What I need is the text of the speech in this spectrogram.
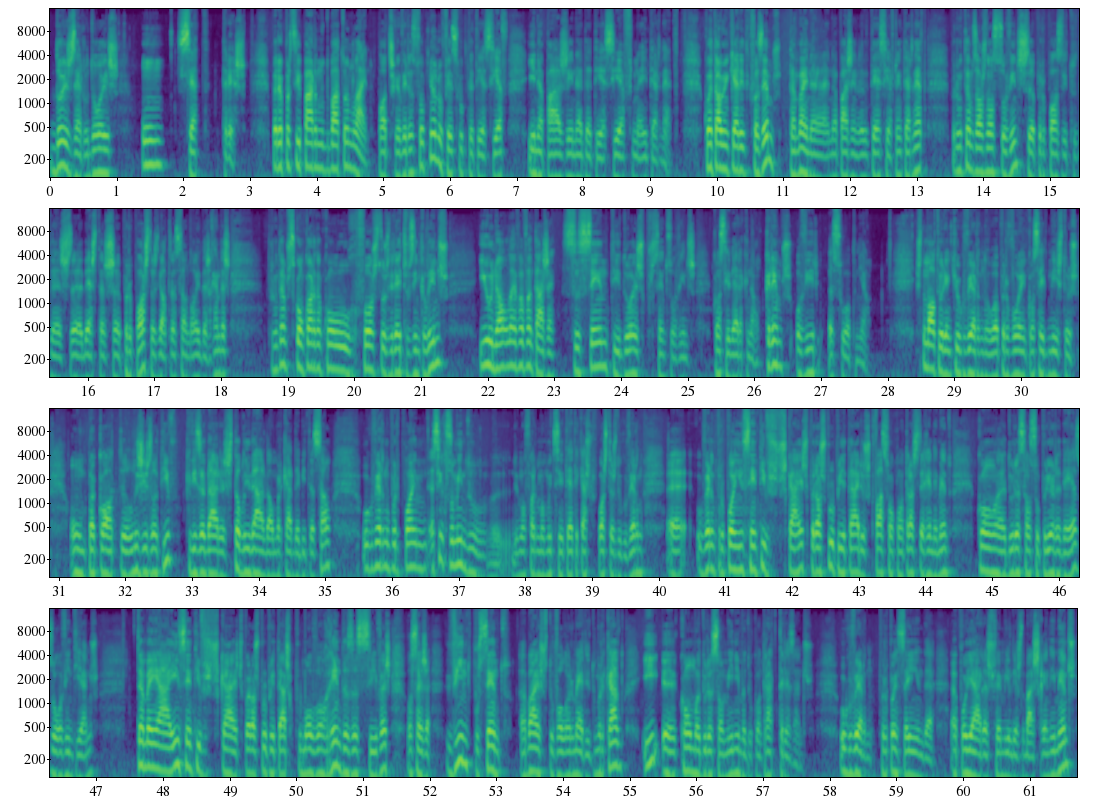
808-202-173. 3. Para participar no debate online, pode escrever a sua opinião no Facebook da TSF e na página da TSF na internet. Quanto ao inquérito que fazemos, também na, na página da TSF na internet, perguntamos aos nossos ouvintes, a propósito das, destas propostas de alteração da lei das rendas, perguntamos se concordam com o reforço dos direitos dos inquilinos e o não leva vantagem. 62% dos ouvintes considera que não. Queremos ouvir a sua opinião. Isto numa altura em que o Governo aprovou em Conselho de Ministros um pacote legislativo que visa dar estabilidade ao mercado de habitação. O Governo propõe, assim resumindo de uma forma muito sintética as propostas do Governo, uh, o Governo propõe incentivos fiscais para os proprietários que façam contratos de arrendamento com a duração superior a 10 ou a 20 anos. Também há incentivos fiscais para os proprietários que promovam rendas acessíveis, ou seja, 20% abaixo do valor médio do mercado e eh, com uma duração mínima do contrato de 3 anos. O Governo propõe-se ainda apoiar as famílias de baixos rendimentos,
